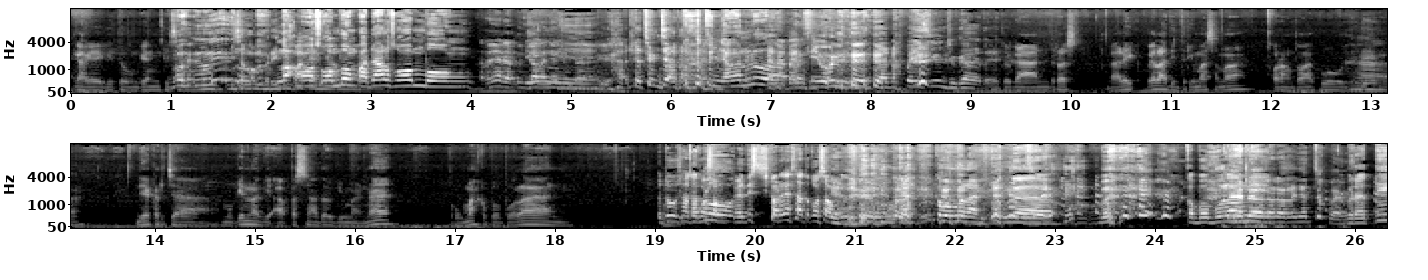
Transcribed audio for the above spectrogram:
nggak kayak gitu mungkin bisa bisa memberi Nggak mau sombong nyaman. padahal sombong. Katanya ada tunjangannya juga. Iya, ada tunjangan. Tunjangan lu. Dana pensiun. Dana pensiun juga katanya. gitu kan terus balik lah diterima sama orang tuaku jadi Nah. dia kerja mungkin lagi apesnya atau gimana rumah kebobolan Itu satu kosong. Berarti skornya satu kosong. Kebobolan. Enggak. Kebobolan nih. Berarti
